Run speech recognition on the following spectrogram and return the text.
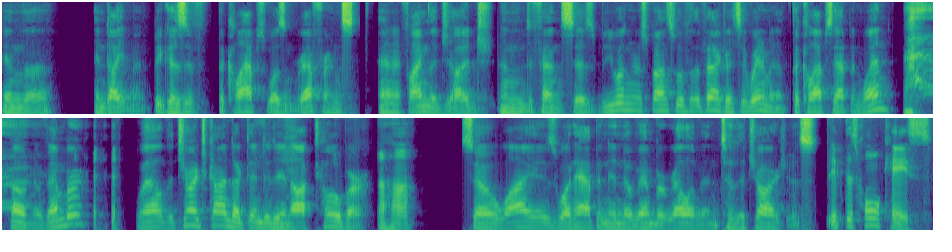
in the indictment because if the collapse wasn't referenced and if I'm the judge and the defense says but he wasn't responsible for the fact I'd say wait a minute the collapse happened when? Oh November? Well the charge conduct ended in October. Uh-huh. so why is what happened in November relevant to the charges? If this whole case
